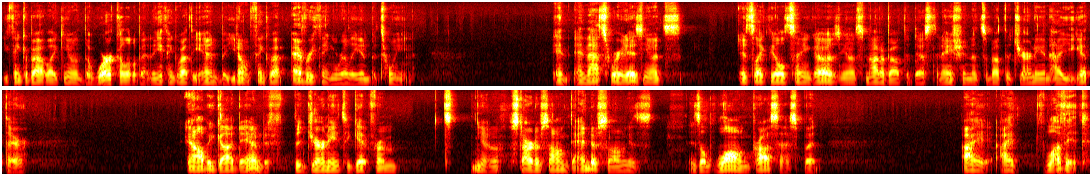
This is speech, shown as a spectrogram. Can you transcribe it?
you think about like, you know, the work a little bit, and then you think about the end, but you don't think about everything really in between. And and that's where it is, you know, it's it's like the old saying goes, you know, it's not about the destination, it's about the journey and how you get there. And I'll be goddamned if the journey to get from you know start of song to end of song is is a long process but i i love it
